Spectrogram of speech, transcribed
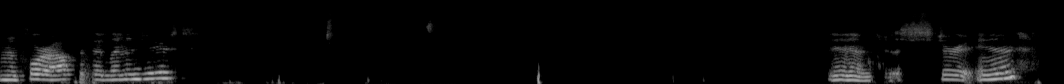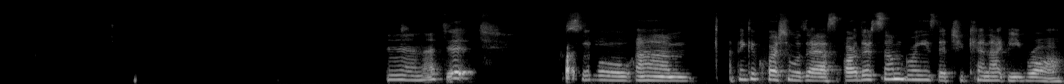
I'm gonna pour out the lemon juice. And just stir it in. And that's it. So um, I think a question was asked, are there some greens that you cannot eat raw?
